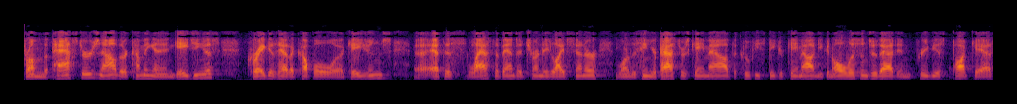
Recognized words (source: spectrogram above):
from the pastors now. They're coming and engaging us. Craig has had a couple occasions uh, at this last event at Trinity Life Center. One of the senior pastors came out, the CUFI speaker came out, and you can all listen to that in previous podcasts.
